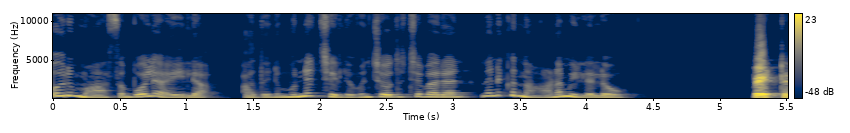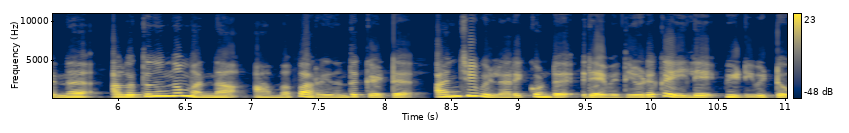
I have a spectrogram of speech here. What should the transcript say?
ഒരു മാസം പോലെ ആയില്ല. അതിനു മുന്നേ ചെലവും ചോദിച്ചു വരാൻ നിനക്ക് നാണമില്ലല്ലോ. പെട്ടെന്ന് അകത്തുനിന്നും വന്ന അമ്മ പറയുന്നത് കേട്ട് അഞ്ചു വിളറിക്കൊണ്ട് രേവതിയുടെ കയ്യിലെ പിടിവിട്ടു.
